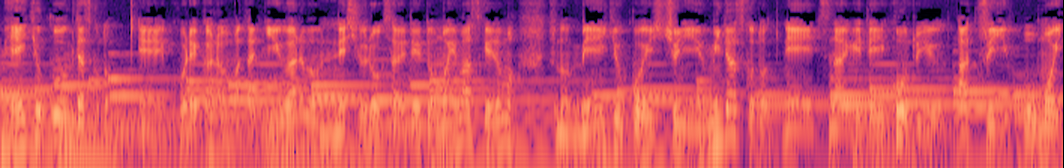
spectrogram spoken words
名曲を生み出すこと、えー、これからはまたニューアルバムにね収録されていると思いますけれどもその名曲を一緒に生み出すことねつなげていこうという熱い思い。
